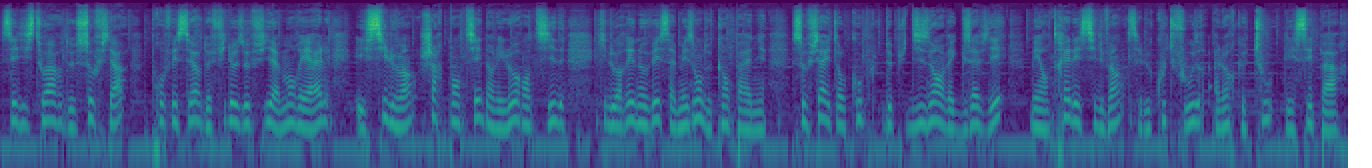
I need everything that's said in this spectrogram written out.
C'est l'histoire de Sophia, professeure de philosophie à Montréal, et Sylvain, charpentier dans les Laurentides, qui doit rénover sa maison de campagne. Sophia est en couple depuis 10 ans avec Xavier, mais entre elle et Sylvain, c'est le coup de foudre alors que tout les sépare.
